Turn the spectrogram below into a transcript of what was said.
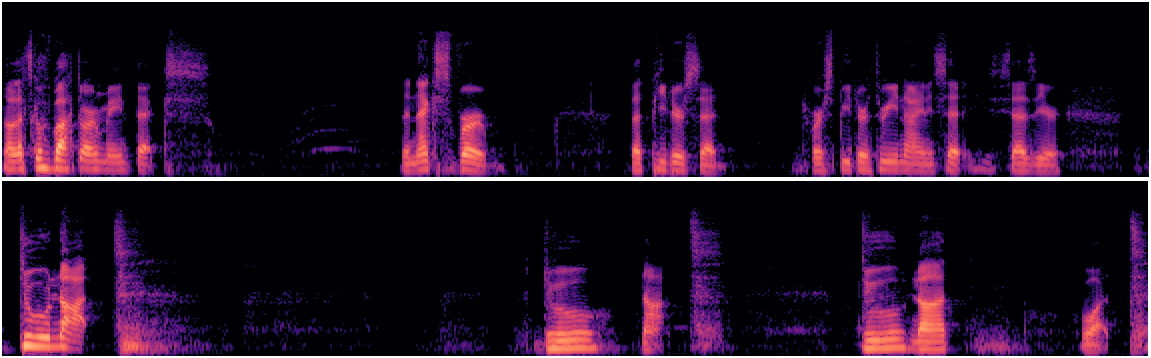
now let's go back to our main text. The next verb that Peter said. First Peter 3 9, he, said, he says here, do not. Do not. Do not what?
